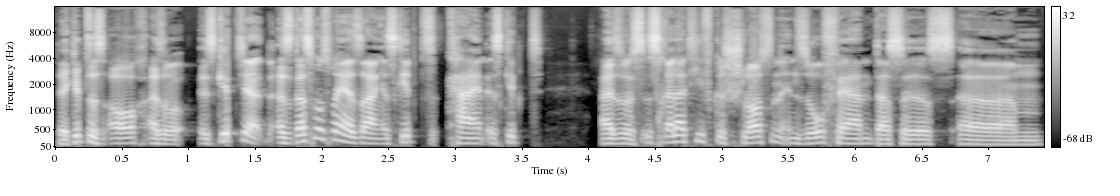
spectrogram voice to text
da gibt es auch, also es gibt ja, also das muss man ja sagen, es gibt kein, es gibt, also es ist relativ geschlossen insofern, dass es ähm,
